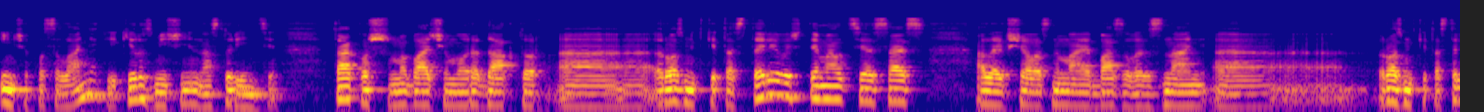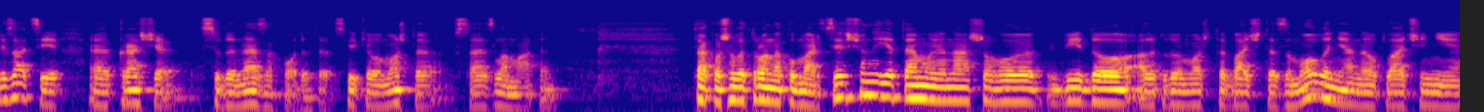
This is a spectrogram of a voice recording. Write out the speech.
інших посиланнях, які розміщені на сторінці. Також ми бачимо редактор е, розмітки та стилів HTML, CSS, але якщо у вас немає базових знань е, розмітки та стилізації, е, краще сюди не заходити, оскільки ви можете все зламати. Також електронна комерція, що не є темою нашого відео, але тут ви можете бачити замовлення, неоплачені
